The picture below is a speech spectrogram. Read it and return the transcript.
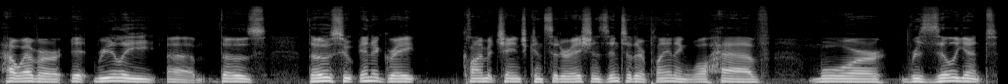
However, it really, um, those, those who integrate climate change considerations into their planning will have more resilient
